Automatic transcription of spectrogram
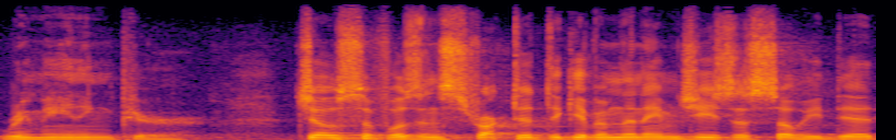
remaining pure. Joseph was instructed to give him the name Jesus, so he did.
